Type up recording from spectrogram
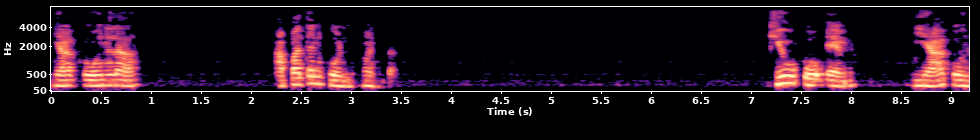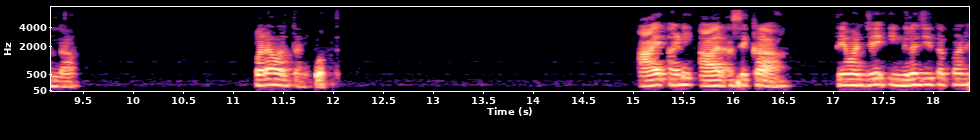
या कोनला आपातन कोण म्हणतात. क्यू ओ एम ह्या कोनला परावर्तन कोण आय आणि आर असे का? ते म्हणजे इंग्रजीत आपण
